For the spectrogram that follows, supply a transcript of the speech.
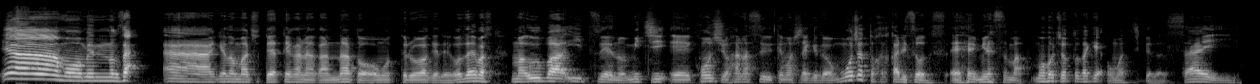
いやー、もうめんどくさい。あー、けどまあちょっとやっていかなあかんなと思ってるわけでございます。まあ、ウーバーイーツへの道、えー今週話す言ってましたけど、もうちょっとかかりそうです。えー皆様、もうちょっとだけお待ちください。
